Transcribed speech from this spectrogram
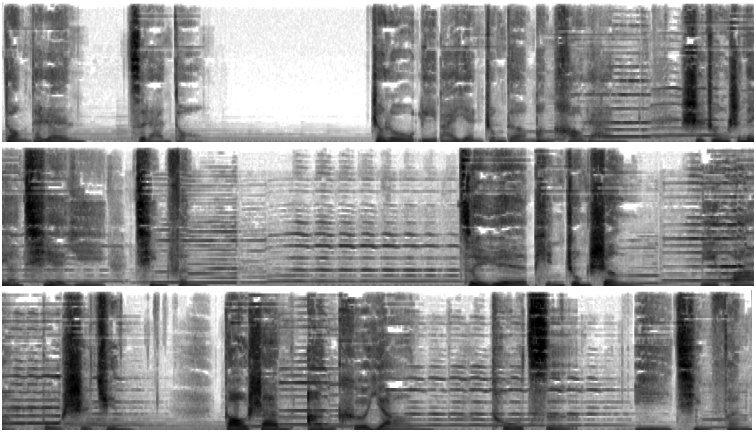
懂的人自然懂。正如李白眼中的孟浩然，始终是那样惬意清芬。醉月频中盛，迷花不是君。高山安可仰，徒此揖清芬。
